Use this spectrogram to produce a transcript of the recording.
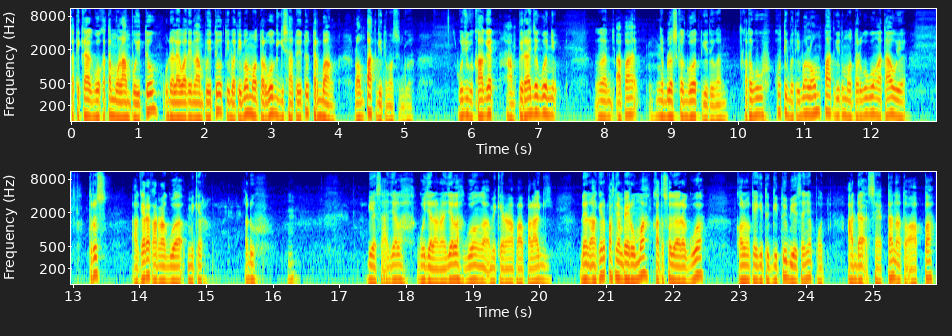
ketika gue ketemu lampu itu udah lewatin lampu itu tiba-tiba motor gue gigi satu itu terbang. Lompat gitu maksud gue gue juga kaget hampir aja gue nye, nge- apa nyeblos ke got gitu kan. Kata gue kok tiba-tiba lompat gitu motor gue gue nggak tahu ya. Terus akhirnya karena gue mikir aduh biasa aja lah gue jalan aja lah gue nggak mikirin apa-apa lagi dan akhirnya pas nyampe rumah kata saudara gua kalau kayak gitu-gitu biasanya po- ada setan atau apa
